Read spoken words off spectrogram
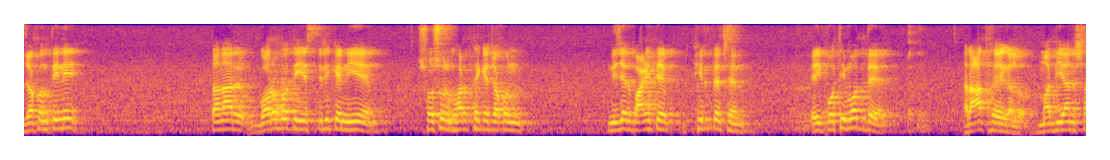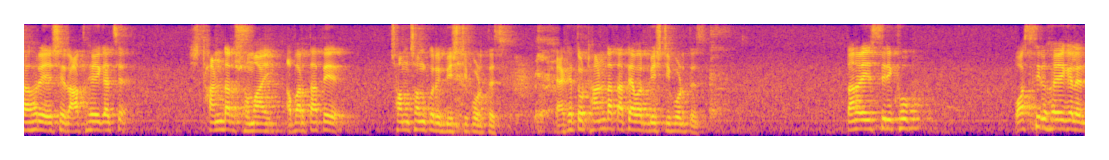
যখন তিনি তানার গর্ভবতী স্ত্রীকে নিয়ে শ্বশুর ঘর থেকে যখন নিজের বাড়িতে ফিরতেছেন এই পথিমধ্যে রাত হয়ে গেল। মাদিয়ান শহরে এসে রাত হয়ে গেছে। ঠান্ডার সময় আবার তাতে ছমছম করে বৃষ্টি পড়তেছে। একে তো ঠান্ডা, তাতে আবার বৃষ্টি পড়তেছে। তার স্ত্রী খুব অস্থির হয়ে গেলেন।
